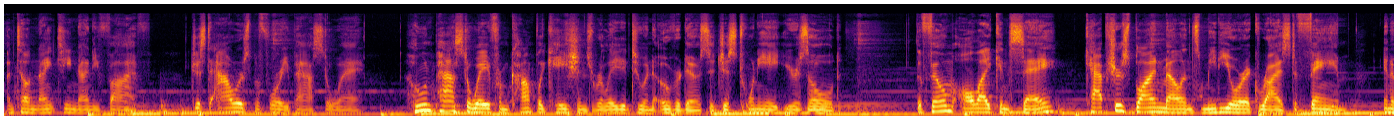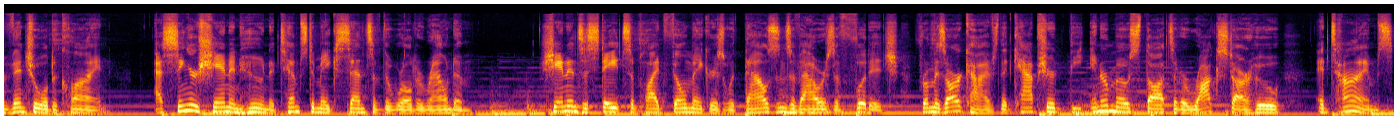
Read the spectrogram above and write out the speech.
until 1995, just hours before he passed away. Hoon passed away from complications related to an overdose at just 28 years old. The film All I Can Say captures Blind Melon's meteoric rise to fame and eventual decline, as singer Shannon Hoon attempts to make sense of the world around him. Shannon's estate supplied filmmakers with thousands of hours of footage from his archives that captured the innermost thoughts of a rock star who, at times,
